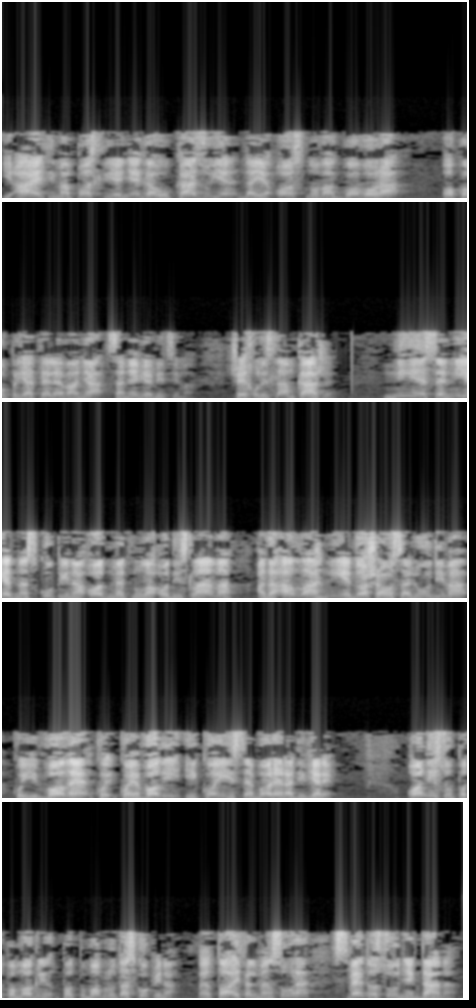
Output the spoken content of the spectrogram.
i ajetima poslije njega ukazuje da je osnova govora oko prijateljevanja sa nevjernicima. Šehul Islam kaže, nije se nijedna skupina odmetnula od Islama, a da Allah nije došao sa ljudima koji vole, koje voli i koji se bore radi vjere. Oni su potpomognuta skupina, Taif al-Mansura, sve do sudnjeg dana.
